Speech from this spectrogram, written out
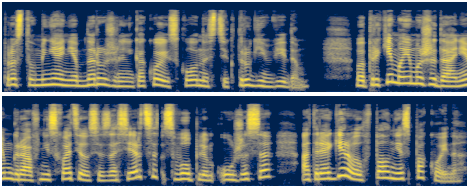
Просто у меня не обнаружили никакой склонности к другим видам. Вопреки моим ожиданиям, граф не схватился за сердце с воплем ужаса, отреагировал вполне спокойно.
